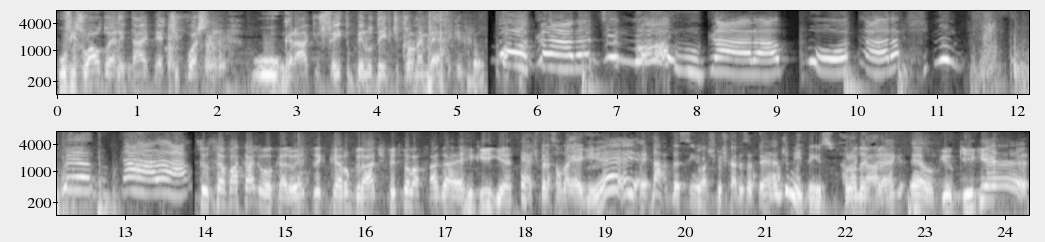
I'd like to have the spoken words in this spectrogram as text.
O visual do R-Type é tipo assim, o Gradius feito pelo David Cronenberg. Pô, cara, de novo, cara! Pô, cara! Não. Pedro, cara! Você, você avacalhou, cara. Eu ia dizer que era o grade feito pela HR Giger. É, a inspiração da HG é, é, é nada, assim. Eu acho que os caras até admitem isso. Cronenberg, é, o Gi- o Giger é,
